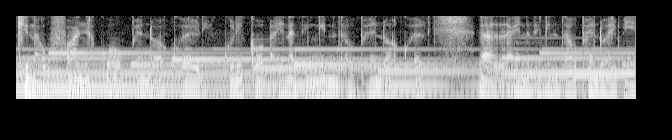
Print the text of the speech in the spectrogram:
kinaufanya kuwa upendo wa kweli kuliko aina zingine za upendo wa kweli. Aina zingine za upendo I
